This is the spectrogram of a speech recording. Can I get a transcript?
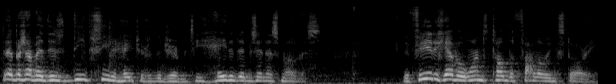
The Rebbe Rashab had this deep-seated hatred for the Germans. He hated them since Movis. The Frierdiker once told the following story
